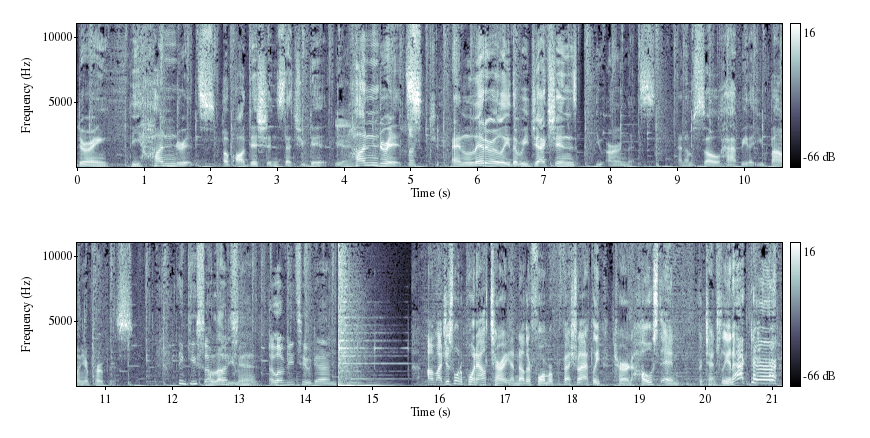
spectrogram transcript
during the hundreds of auditions that you did. Yeah. Hundreds. and literally the rejections, you earned this. And I'm so happy that you found your purpose. Thank you so much. I much. love you, man. I love you too, Dad. Um, I just want to point out, Terry, another former professional athlete turned host and potentially an actor.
